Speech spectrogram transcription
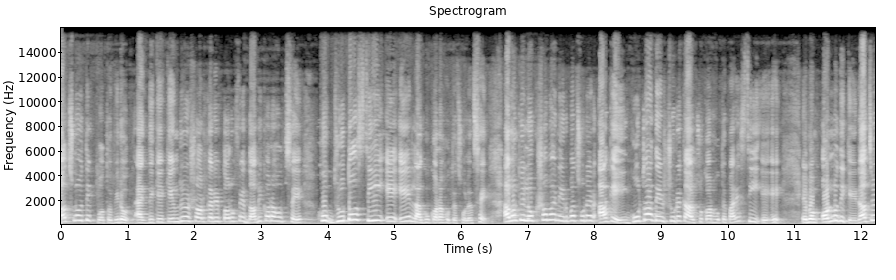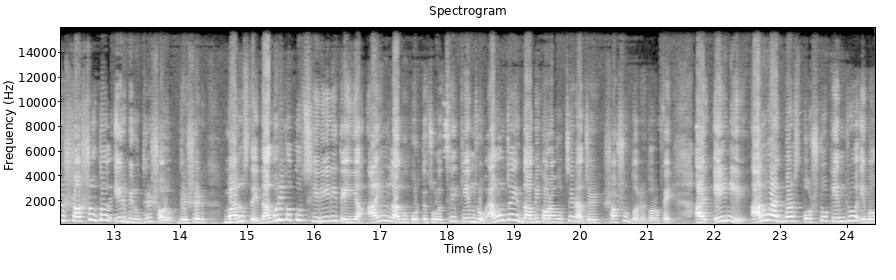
রাজনৈতিক মতবিরোধ। একদিকে কেন্দ্রীয় সরকারের তরফে দাবি করা হচ্ছে, খুব দ্রুত সিএএ লাগু করা হতে চলেছে। এমনকি লোকসভা নির্বাচনের আগেই গোটা দেশ জুড়ে কার্যকর হতে পারে সিএএ। এবং অন্যদিকে রাজ্যের শাসক দল এর বিরুদ্ধে সরব। দেশের মানুষদের নাগরিকত্ব ছিনিয়ে নিতে আইন লাগু করতে চলেছে কেন্দ্র। এমনটাই দাবি করা হচ্ছে রাজ্যের শাসক দলের তরফে। আর এই নিয়ে আরও একবার স্পষ্ট কেন্দ্র এবং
